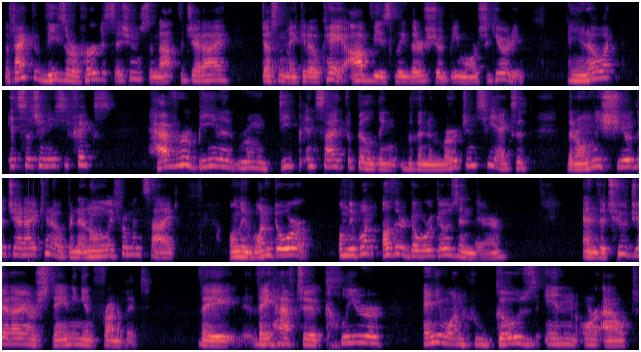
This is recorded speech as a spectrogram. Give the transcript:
The fact that these are her decisions and not the Jedi doesn't make it okay. Obviously, there should be more security. And you know what? It's such an easy fix. Have her be in a room deep inside the building with an emergency exit that only she or the Jedi can open and only from inside. Only one door, only one other door goes in there, and the two Jedi are standing in front of it. They they have to clear anyone who goes in or out.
